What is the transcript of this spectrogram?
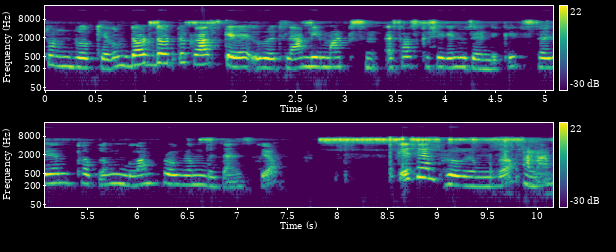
sorumuzu okuyalım. Dört dörtlük rastgele üretilen bir matris'in esas köşegeni üzerindeki sayıların toplamını bulan programı bizden istiyor. Geçelim programımıza hemen.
